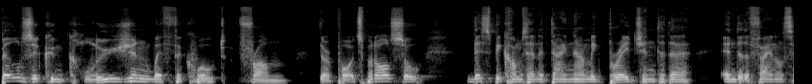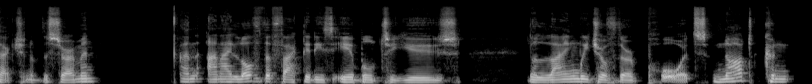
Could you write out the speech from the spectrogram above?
builds a conclusion with the quote from their poets, but also this becomes then a dynamic bridge into the into the final section of the sermon. And, and I love the fact that he's able to use the language of their poets, not con-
